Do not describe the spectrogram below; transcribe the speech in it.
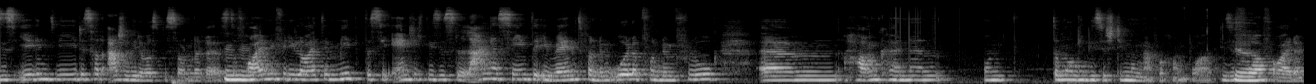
ist irgendwie, das hat auch schon wieder was Besonderes. Da freue ich mich für die Leute mit, dass sie endlich dieses lang ersehnte Event von dem Urlaub, von dem Flug ähm, haben können. Und da mag ich diese Stimmung einfach an Bord, diese Ja. Vorfreude.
